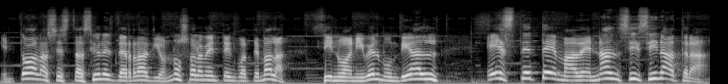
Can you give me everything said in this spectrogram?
en todas las estaciones de radio, no solamente en Guatemala, sino a nivel mundial, este tema de Nancy Sinatra.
